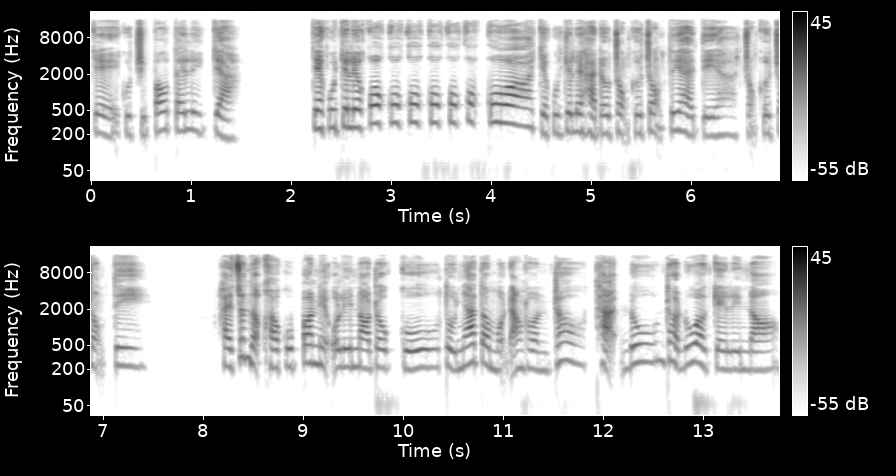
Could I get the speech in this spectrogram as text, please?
chạy cô chỉ bao tay lý chả chị cũng chỉ lấy cô cô cô cô cô cô cô chị cũng chỉ lấy hai đầu trọng cứ trọng ti, hai ti trọng cứ trọng ti. Hai chân được họ cũng bao nhiêu oli nó đâu cú tụ nhá tao một đằng thon đâu thả đu thả ở cái li nó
